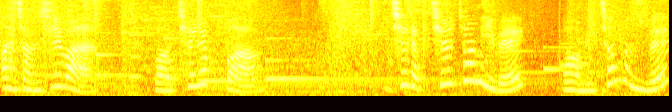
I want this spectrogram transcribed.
아 잠시만 와 체력 봐 체력 7200? 와 미쳤는데?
